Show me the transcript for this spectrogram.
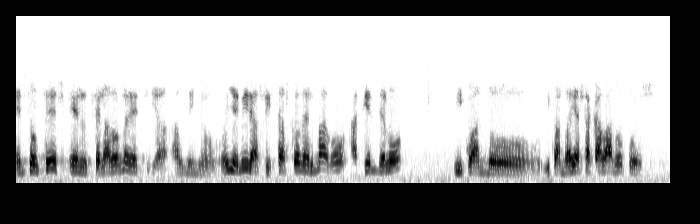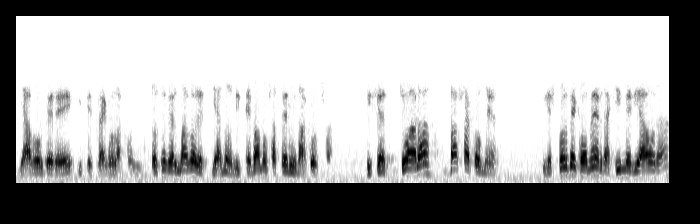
Entonces el celador le decía al niño, oye, mira, si estás con el mago, atiéndelo y cuando, y cuando hayas acabado, pues ya volveré y te traigo la comida. Entonces el mago decía, no, dice, vamos a hacer una cosa. Dice, tú ahora vas a comer y después de comer, de aquí media hora,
